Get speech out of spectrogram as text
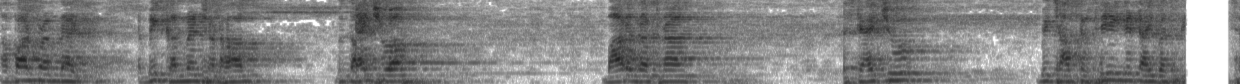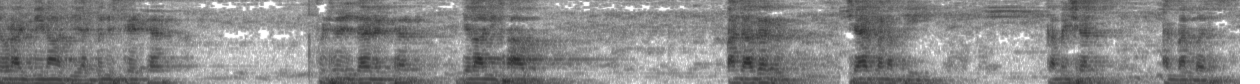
Apart from that, a big convention hall with the statue of Bharat Ratna, a statue which after seeing it I was Sivaraj Meena, the administrator, fisheries director, Jalani Saab, and other chairman of the commission and members.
